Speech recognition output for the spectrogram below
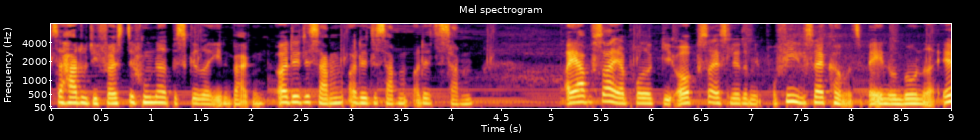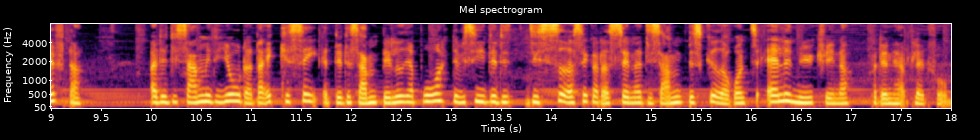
så har du de første 100 beskeder i indbakken. Og det er det samme, og det er det samme, og det er det samme. Og jeg, så har jeg prøvet at give op, så har jeg slettet min profil, så er jeg kommet tilbage nogle måneder efter. Og det er de samme idioter, der ikke kan se, at det er det samme billede, jeg bruger. Det vil sige, at de sidder sikkert og sender de samme beskeder rundt til alle nye kvinder på den her platform.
